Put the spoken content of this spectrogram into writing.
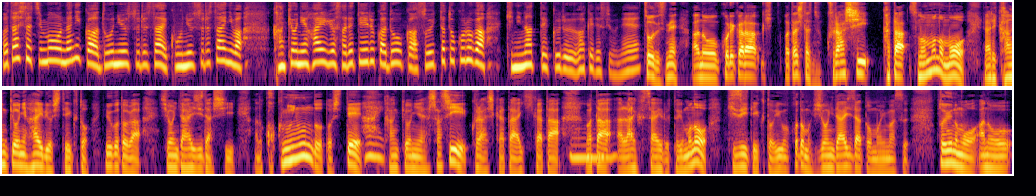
私たちも何か導入する際購入する際には環境に配慮されているかどうかそういったところが気になってくるわけですよね。そうですね。あのこれから私たちの暮らし方そのものもやはり環境に配慮していくということが非常に大事だしあの国民運動として環境に優しい暮らし方生き方、またライフスタイルというものを築いていくということも非常に大事だと思います。というのもあの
